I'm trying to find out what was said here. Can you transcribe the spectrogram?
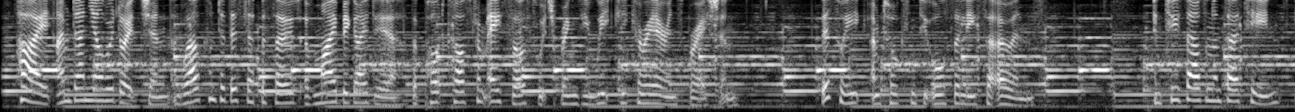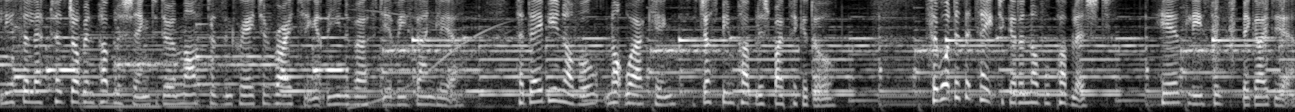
Hi, I'm Danielle Radojcin, and welcome to this episode of My Big Idea, the podcast from ASOS which brings you weekly career inspiration. This week, I'm talking to author Lisa Owens. In 2013, Lisa left her job in publishing to do a master's in creative writing at the University of East Anglia. Her debut novel, Not Working, has just been published by Picador. So, what does it take to get a novel published? Here's Lisa's big idea.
